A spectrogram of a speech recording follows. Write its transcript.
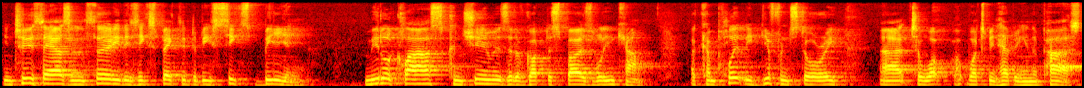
In 2030 there's expected to be 6 billion middle class consumers that have got disposable income. A completely different story uh, to what, what's been happening in the past.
